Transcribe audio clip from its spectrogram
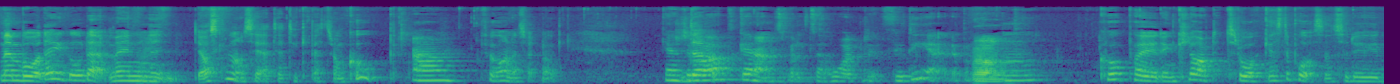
Men båda är goda. Men jag skulle nog säga att jag tycker bättre om Coop. Ja, Förvånansvärt nog. kanske att Garant var lite så hårdfilterade på något Ja. Coop har ju den klart tråkigaste påsen så det är ju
